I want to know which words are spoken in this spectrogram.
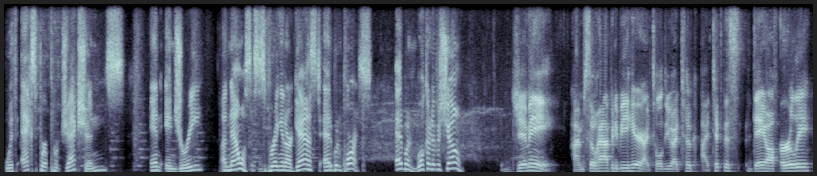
with expert projections and injury analysis. Let's bring in our guest, Edwin Porras. Edwin, welcome to the show. Jimmy, I'm so happy to be here. I told you I took I took this day off early.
